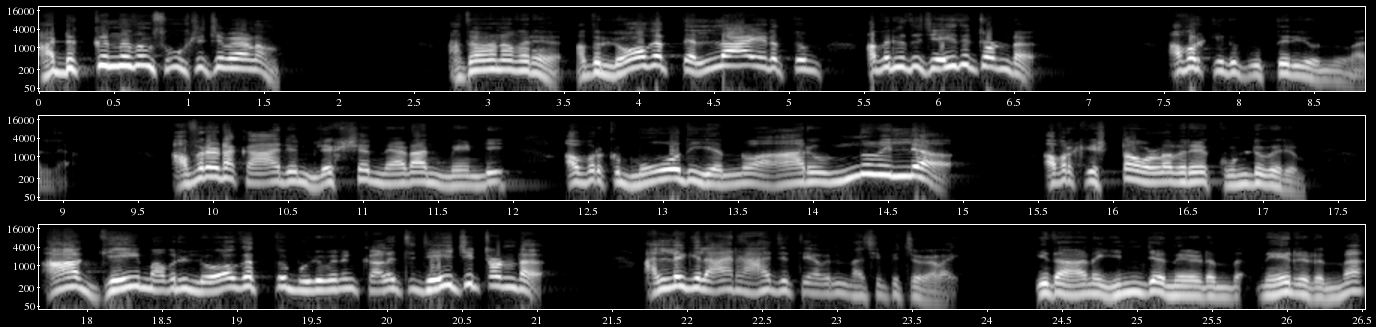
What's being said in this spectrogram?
അടുക്കുന്നതും സൂക്ഷിച്ചു വേണം. അതാണ് അവർ അത് ലോകത്തെല്ലായിടത്തും അവരിത് ചെയ്തിട്ടുണ്ട്. അവർക്കിത് പുത്തിരിയൊന്നുമല്ല അവരുടെ കാര്യം ലക്ഷ്യം നേടാൻ വേണ്ടി അവർക്ക് മോദി എന്നോ ആരൊന്നുമില്ല അവർക്ക് ഇഷ്ടമുള്ളവരെ കൊണ്ടുവരും. ആ ഗെയിം അവർ ലോകത്ത് മുഴുവനും കളിച്ച് ജയിച്ചിട്ടുണ്ട്. അല്ലെങ്കിൽ ആ രാജ്യത്തെ അവർ നശിപ്പിച്ചു കളയും. ഇതാണ് ഇന്ത്യ നേടുന്ന നേരിടുന്ന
